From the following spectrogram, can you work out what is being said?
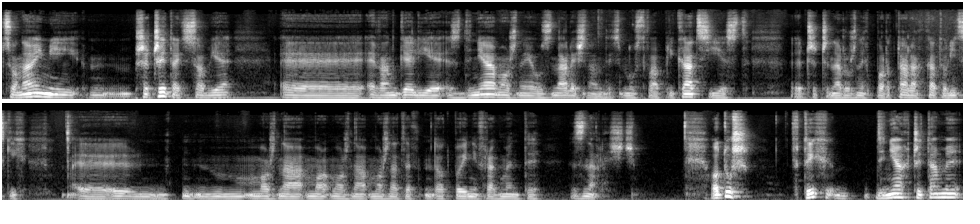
co najmniej mm, przeczytać sobie e, Ewangelię z dnia. Można ją znaleźć, na jest mnóstwo aplikacji, jest e, czy, czy na różnych portalach katolickich e, można, mo, można, można te odpowiednie fragmenty znaleźć. Otóż w tych dniach czytamy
